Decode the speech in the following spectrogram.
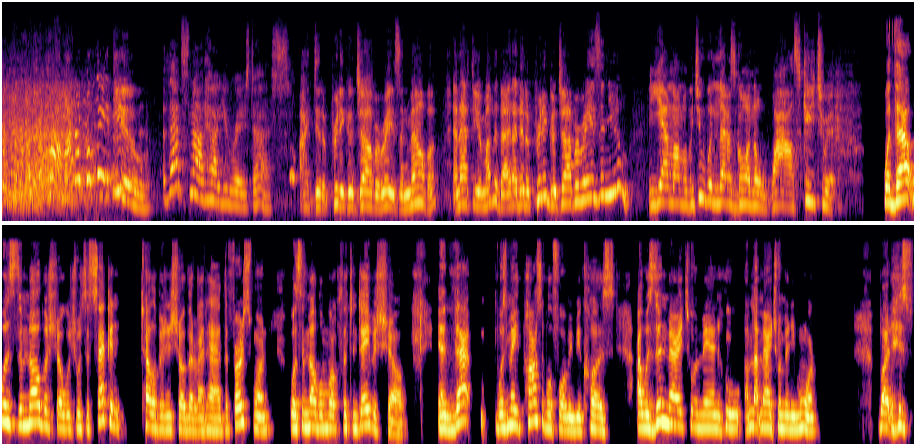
Mom, I don't believe you. That's not how you raised us. I did a pretty good job of raising Melba. And after your mother died, I did a pretty good job of raising you. Yeah, Mama, but you wouldn't let us go on no wild ski trip. Well, that was the Melba show, which was the second television show that I'd had. The first one was the Melba Moore Clifton Davis show. And that was made possible for me because I was then married to a man who I'm not married to him anymore, but his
